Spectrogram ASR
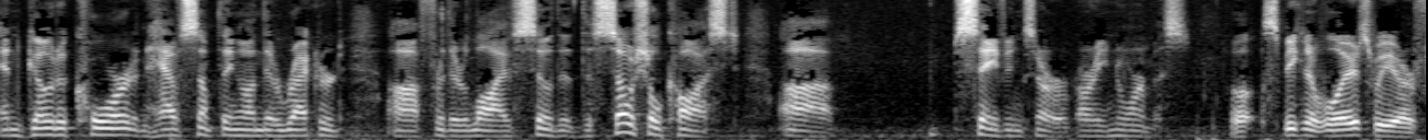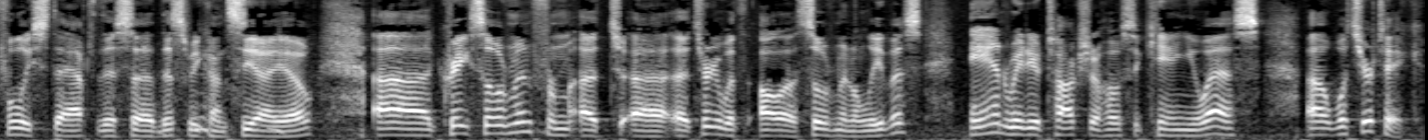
and go to court and have something on their record uh, for their lives. So that the social cost uh, savings are, are enormous. Well, speaking of lawyers, we are fully staffed this uh, this week on CIO. Uh, Craig Silverman, from uh, uh, attorney with uh, Silverman and Olivas, and radio talk show host at KNUS. Uh, what's your take?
